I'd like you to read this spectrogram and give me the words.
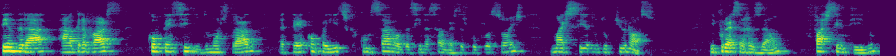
tenderá a agravar-se, como tem sido demonstrado até com países que começaram a vacinação destas populações mais cedo do que o nosso. E por essa razão, faz sentido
